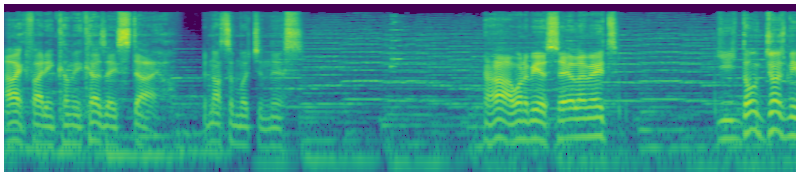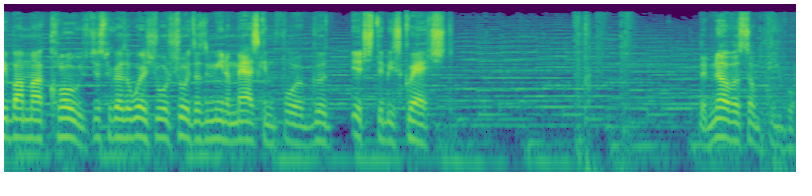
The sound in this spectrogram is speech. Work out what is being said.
like fighting kamikaze style, but not so much in this. Ah, I want to be a sailor, mate. You don't judge me by my clothes. Just because I wear short shorts doesn't mean I'm asking for a good itch to be scratched. But of some people.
